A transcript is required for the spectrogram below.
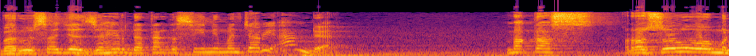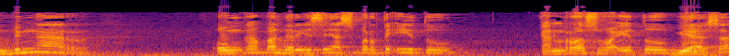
baru saja Zahir datang ke sini mencari Anda. Maka Rasulullah mendengar ungkapan dari istrinya seperti itu. Kan Rasulullah itu biasa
